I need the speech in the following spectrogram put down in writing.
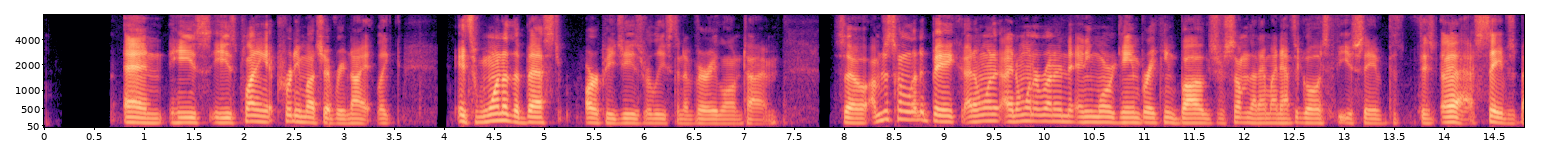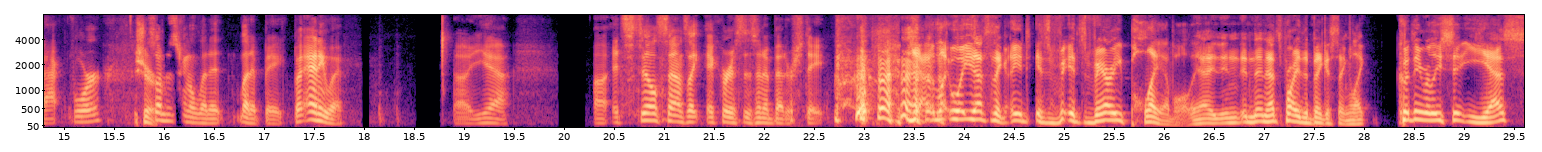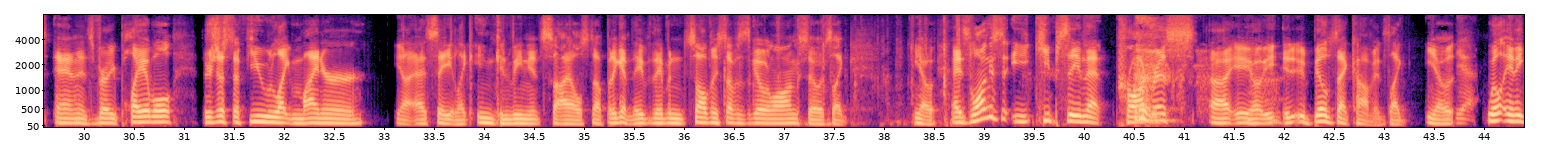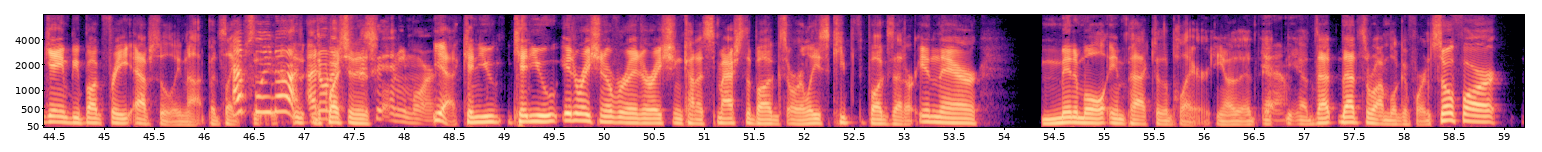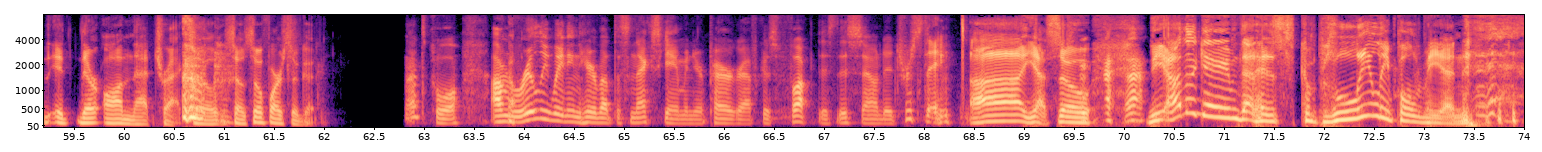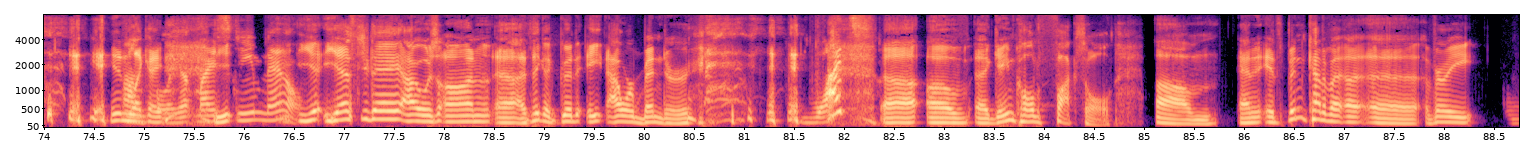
and he's he's playing it pretty much every night. Like it's one of the best RPGs released in a very long time. So I'm just gonna let it bake. I don't want to, I don't want to run into any more game breaking bugs or something that I might have to go a few save uh, saves back for. Sure. So I'm just gonna let it let it bake. But anyway, uh, yeah, uh, it still sounds like Icarus is in a better state. yeah, like well, that's the thing. It, it's it's very playable, yeah, and, and that's probably the biggest thing. Like, could they release it? Yes, and it's very playable. There's just a few like minor, yeah, I'd say like inconvenient style stuff. But again, they've they've been solving stuff as they go along, so it's like, you know, as long as you keep seeing that progress, uh, you know, it, it builds that confidence. Like, you know, Yeah. will any game be bug free? Absolutely not. But it's like Absolutely not. The, I don't question is, it anymore. yeah, can you can you iteration over iteration kind of smash the bugs or at least keep the bugs that are in there minimal impact to the player? You know that Yeah. you know that that's what I'm looking for. And so far it they're on that track. So so so far so good. That's cool. I'm Oh. really waiting to hear about this next game in your paragraph because fuck, does this sound interesting? Uh yeah, so the other game that has completely pulled me in in I'm like a up my Ye- Steam now. Y- yesterday I was on uh, I think a good 8 hour bender What? uh, of a game called Foxhole. Um, and it- it's been kind of a, a, a very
